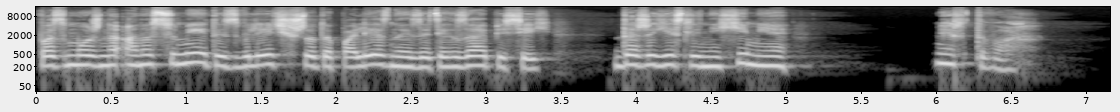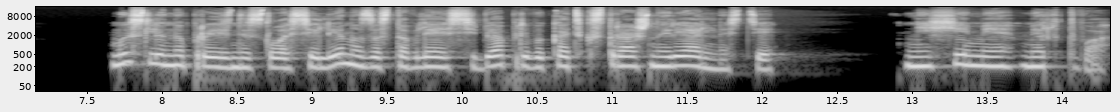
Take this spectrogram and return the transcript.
Возможно, она сумеет извлечь что-то полезное из этих записей, даже если не химия мертва. Мысленно произнесла Селена, заставляя себя привыкать к страшной реальности. Нехемия мертва.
